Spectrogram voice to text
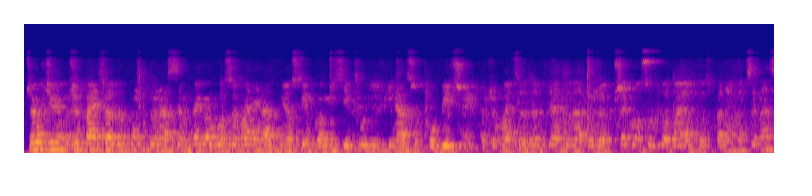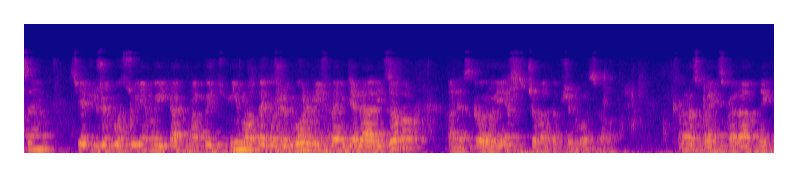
Przechodzimy, proszę Państwa, do punktu następnego, głosowanie nad wnioskiem Komisji Finansów Publicznych. Proszę Państwa, ze względu na to, że przekonsultowałem to z Panem Mecenasem, stwierdził, że głosujemy i tak ma być, mimo tego, że burmistrz będzie realizował, ale skoro jest, trzeba to przegłosować. Kto z Państwa radnych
